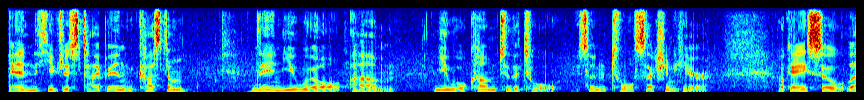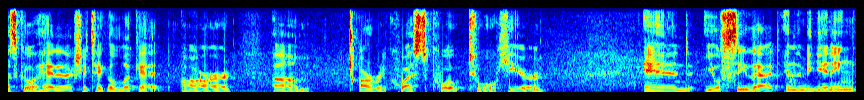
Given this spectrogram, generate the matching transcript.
and if you just type in custom, then you will um, you will come to the tool. It's under tool section here. Okay, so let's go ahead and actually take a look at our um, our request quote tool here and you'll see that in the beginning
